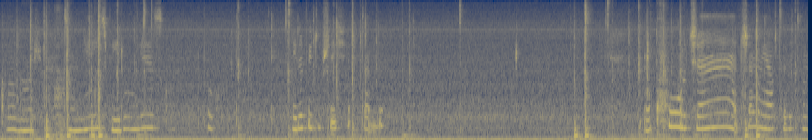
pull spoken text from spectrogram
kogoś, co mnie inspiruje z głęboko. Najlepiej tu przejść tędy. No kurczę, czemu ja wtedy tam...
